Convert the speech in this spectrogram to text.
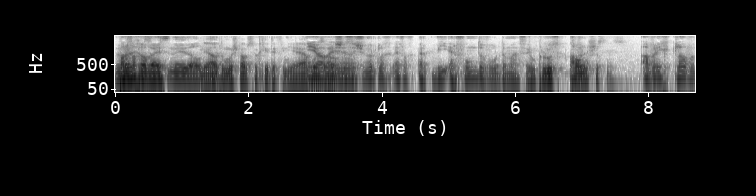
Bro, ich Sachen sind- weiß nicht, Alter. Ja, du musst glaube ich wirklich definieren. Ja, also, weißt du, ja. es ist wirklich einfach er wie erfunden worden, mäßig. Und plus Aber- Consciousness. Aber ich glaube,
